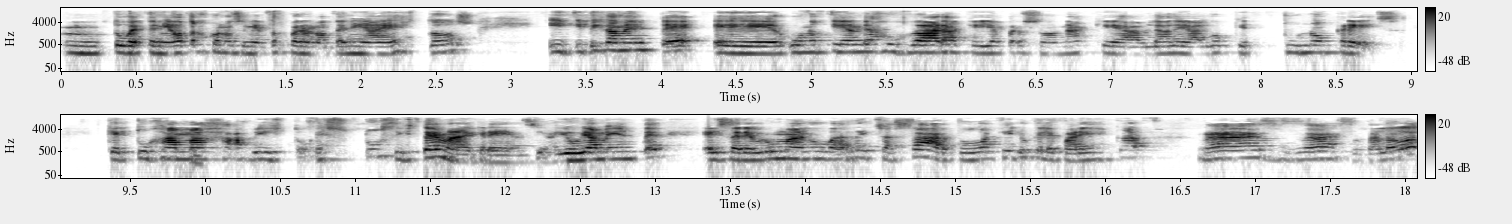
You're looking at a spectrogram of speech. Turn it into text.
mm, tuve, tenía otros conocimientos, pero no tenía estos. Y típicamente eh, uno tiende a juzgar a aquella persona que habla de algo que tú no crees, que tú jamás has visto. Es tu sistema de creencias. Y obviamente el cerebro humano va a rechazar todo aquello que le parezca, ah, eso está loca.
